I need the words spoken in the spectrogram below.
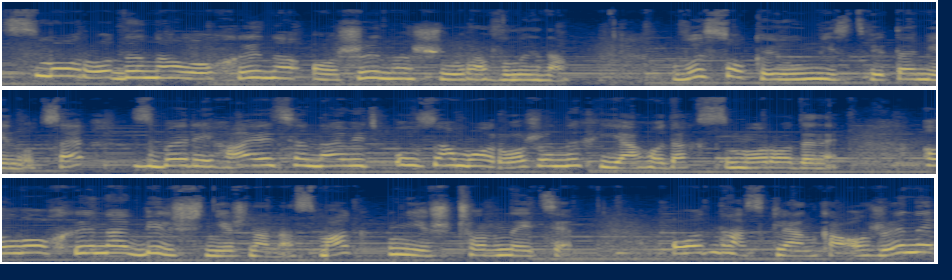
смородина, лохина, ожина, журавлина. Високий уміст вітаміну С зберігається навіть у заморожених ягодах смородини. Лохина більш ніжна на смак, ніж чорниці. Одна склянка ожини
